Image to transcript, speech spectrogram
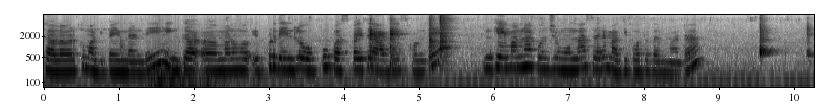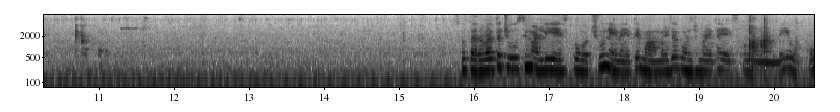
చాలా వరకు మగ్గిపోయిందండి. ఇంకా మనం ఇప్పుడు దీంట్లో ఉప్పు పసుపు అయితే యాడ్ చేసుకుంటే ఇంకేమన్నా కొంచెం ఉన్నా సరే మగ్గిపోతుంది అనమాట సో తర్వాత చూసి మళ్ళీ వేసుకోవచ్చు. నేనైతే మామూలుగా కొంచెం అయితే వేసుకున్నానండి ఉప్పు.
